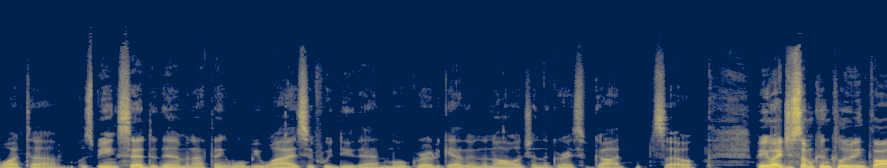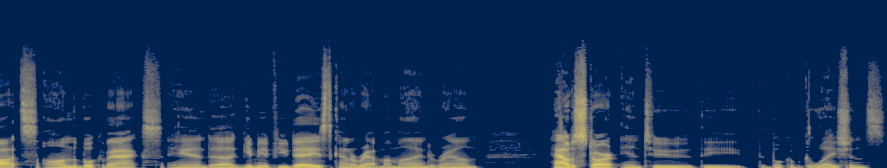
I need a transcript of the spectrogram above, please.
what uh, was being said to them. And I think we'll be wise if we do that and we'll grow together in the knowledge and the grace of God. So, but anyway, just some concluding thoughts on the book of Acts and uh, give me a few days to kind of wrap my mind around how to start into the, the book of Galatians.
